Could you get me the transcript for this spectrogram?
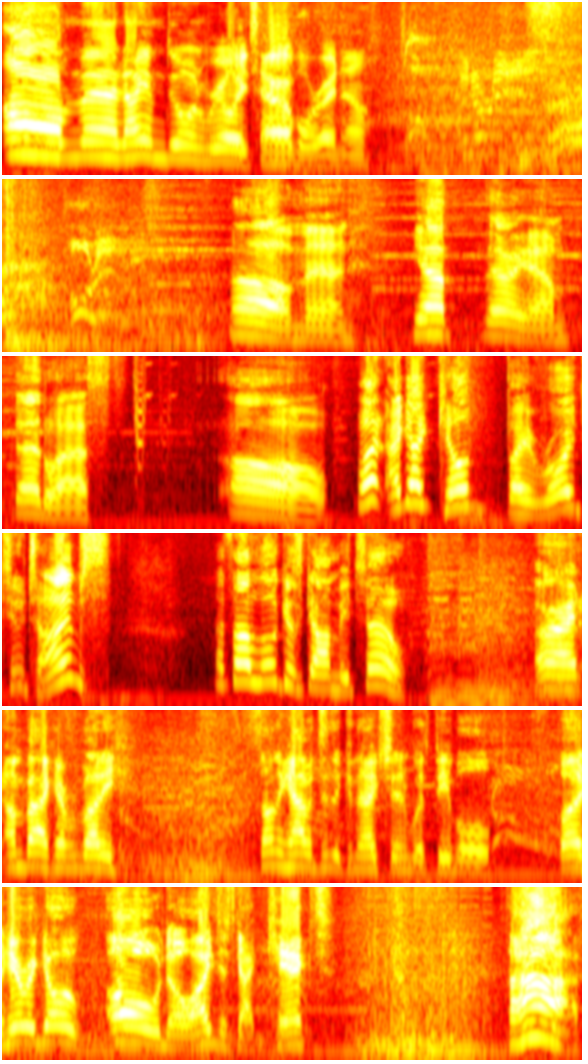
Oh man, I am doing really terrible right now. Oh man. Yep, there I am. Dead last. Oh. What? I got killed by Roy two times? I thought Lucas got me too. Alright, I'm back everybody. Something happened to the connection with people. But here we go. Oh no, I just got kicked. Aha!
